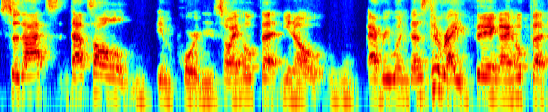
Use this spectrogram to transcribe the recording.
so that's that's all important. So I hope that you know everyone does the right thing. I hope that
